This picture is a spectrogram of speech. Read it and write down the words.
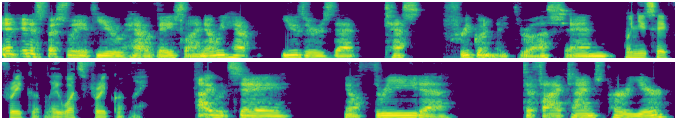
And, and especially if you have a baseline. Now we have users that test frequently through us. And when you say frequently, what's frequently? I would say, you know, three to to five times per year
